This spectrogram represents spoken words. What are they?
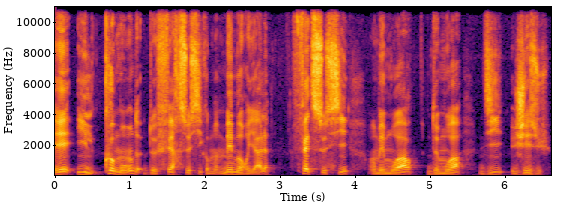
et il commande de faire ceci comme un mémorial. Faites ceci en mémoire de moi, dit Jésus.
